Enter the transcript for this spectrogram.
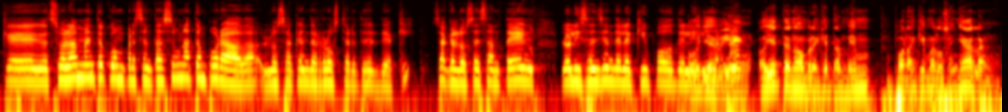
que solamente con presentarse una temporada lo saquen de roster de, de aquí. O sea, que lo cesanteen, lo licencien del equipo de Liga Oye, Invernal. bien. Oye, este nombre que también por aquí me lo señalan.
